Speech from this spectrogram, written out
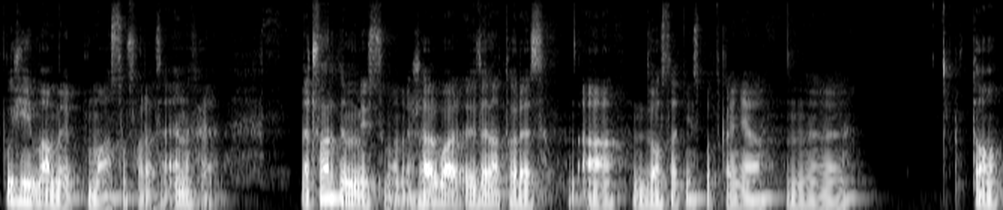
później mamy Pumasów oraz Enche. Na czwartym miejscu mamy Żarła, Venatores, a dwa ostatnie spotkania e, to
